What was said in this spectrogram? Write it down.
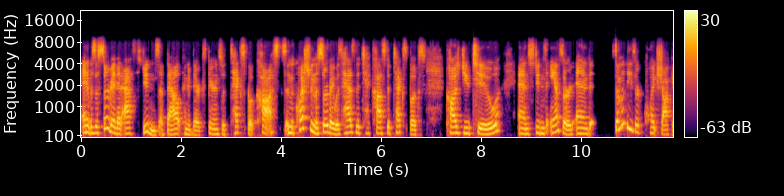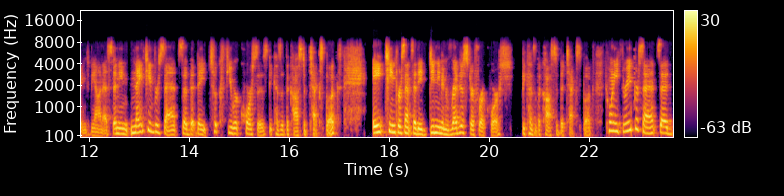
and it was a survey that asked students about kind of their experience with textbook costs and the question in the survey was has the cost of textbooks caused you to and students answered and some of these are quite shocking, to be honest. I mean, 19% said that they took fewer courses because of the cost of textbooks. 18% said they didn't even register for a course because of the cost of the textbook. 23% said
